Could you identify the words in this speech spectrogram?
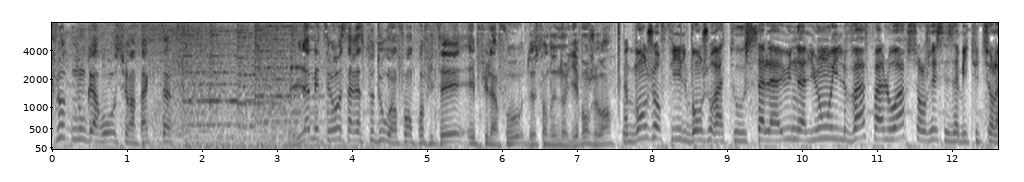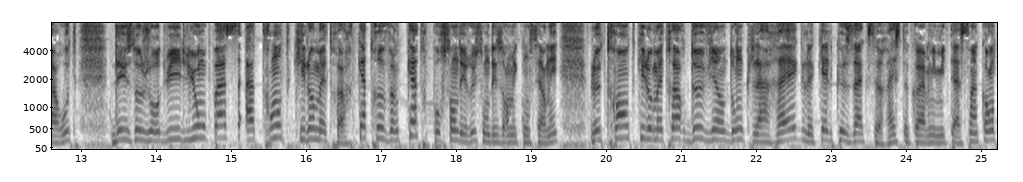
Claude Nougaro sur Impact. La météo, ça reste doux, il hein, faut en profiter. Et puis l'info de Sandrine Ollier, bonjour. Bonjour Phil, bonjour à tous. À la une à Lyon, il va falloir changer ses habitudes sur la route. Dès aujourd'hui, Lyon passe à 30 km heure. 84% des rues sont désormais concernées. Le 30 km heure devient donc la règle. Quelques axes restent quand même limités à 50,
